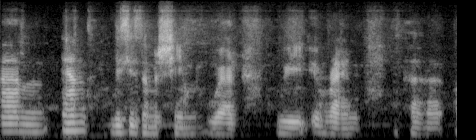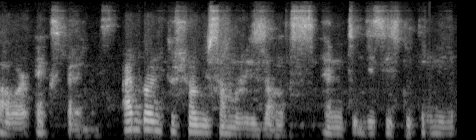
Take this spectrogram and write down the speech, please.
Um, and this is a machine where we ran uh, our experiments. I'm going to show you some results, and this is to terminate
